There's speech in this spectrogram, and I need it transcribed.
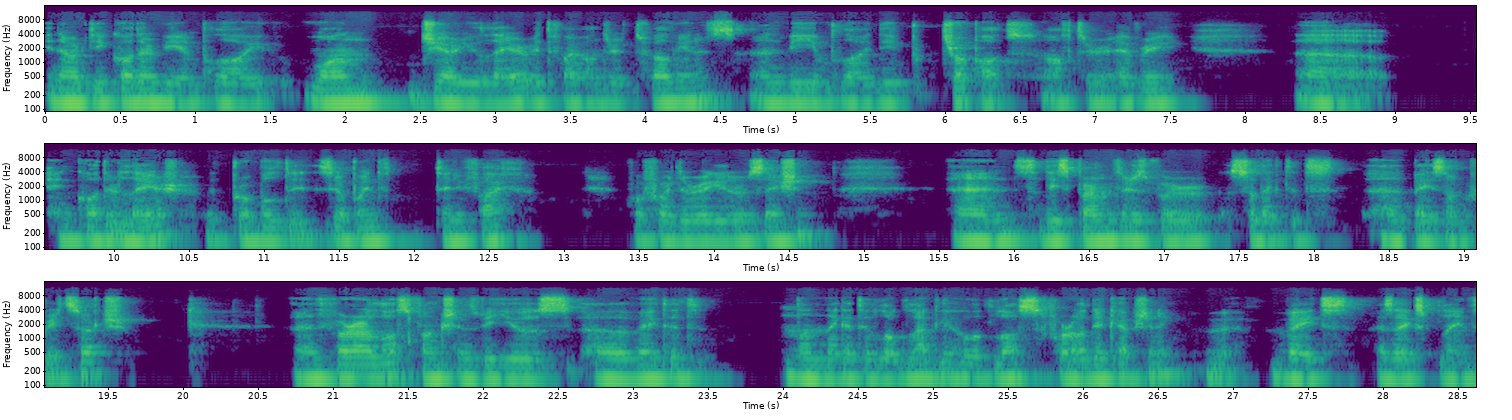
In our decoder, we employ one GRU layer with 512 units, and we employ the dropout after every uh, encoder layer with probability 0.25 for further regularization. And so these parameters were selected uh, based on grid search. And for our loss functions, we use uh, weighted non-negative log likelihood loss for audio captioning. Weights, as I explained,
